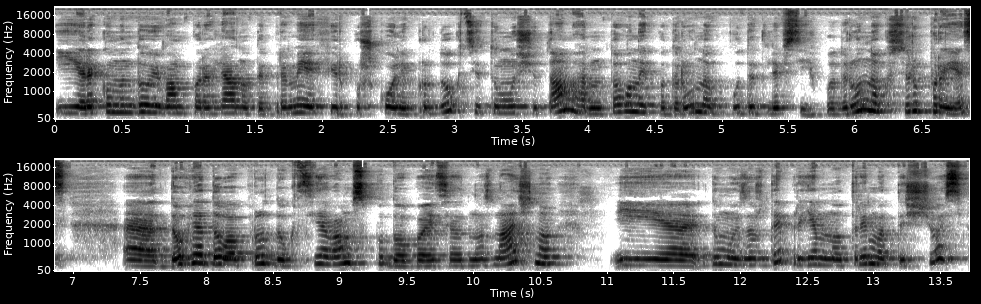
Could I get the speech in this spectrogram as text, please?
І рекомендую вам переглянути прямий ефір по школі продукції, тому що там гарантований подарунок буде для всіх. Подарунок сюрприз, е, доглядова продукція вам сподобається однозначно. І е, думаю, завжди приємно отримати щось.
